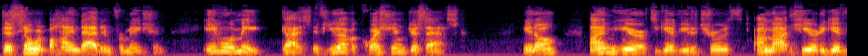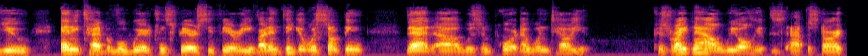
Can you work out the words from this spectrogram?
there's someone behind that information. Even with me, guys, if you have a question, just ask. You know, I'm here to give you the truth. I'm not here to give you any type of a weird conspiracy theory. If I didn't think it was something that uh, was important, I wouldn't tell you. Because right now, we all have to start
